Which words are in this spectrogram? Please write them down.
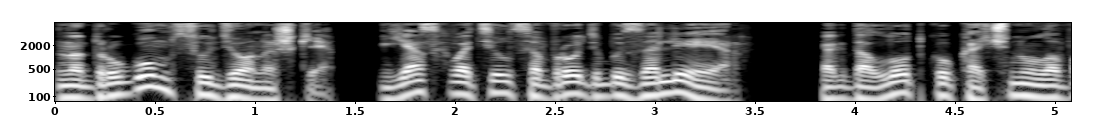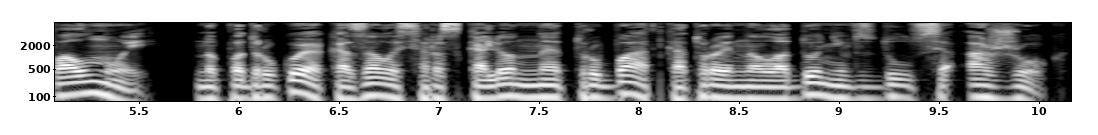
На другом суденышке я схватился вроде бы за леер, когда лодку качнуло волной, но под рукой оказалась раскаленная труба, от которой на ладони вздулся ожог.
